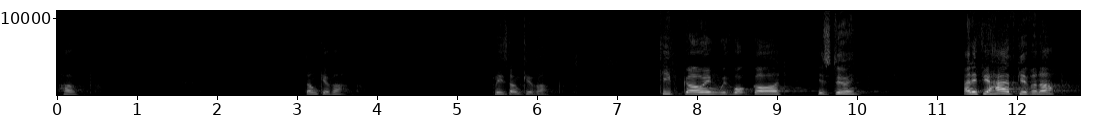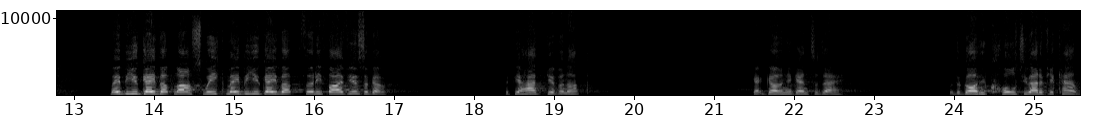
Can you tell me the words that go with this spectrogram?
hope. Don't give up. Please don't give up. Keep going with what God is doing. And if you have given up, maybe you gave up last week, maybe you gave up 35 years ago. If you have given up, get going again today with the God who called you out of your camp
